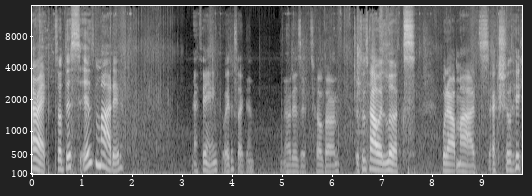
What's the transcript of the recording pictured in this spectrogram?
Alright, so this is modded. I think. Wait a second. No, it isn't. Hold on. This is how it looks without mods, actually.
